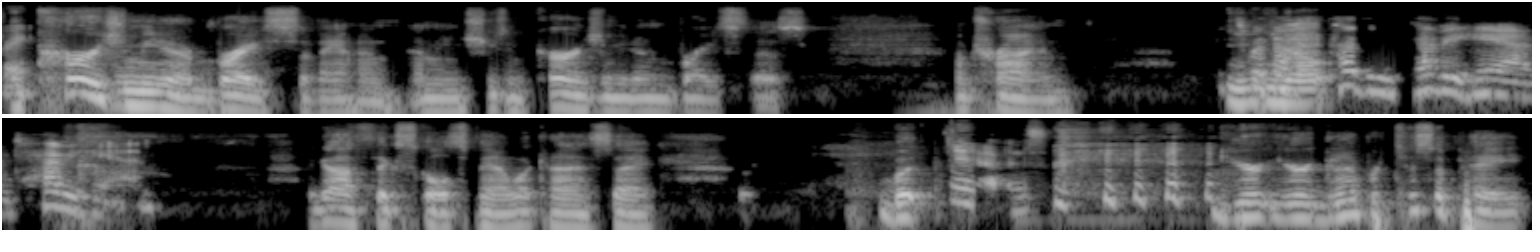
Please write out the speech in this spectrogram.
right. encouraging me to embrace savannah. I mean she's encouraging me to embrace this. I'm trying. You, with you know, a heavy heavy hand heavy hand I got a thick skull span. What can I say? but it happens. you're you're going to participate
